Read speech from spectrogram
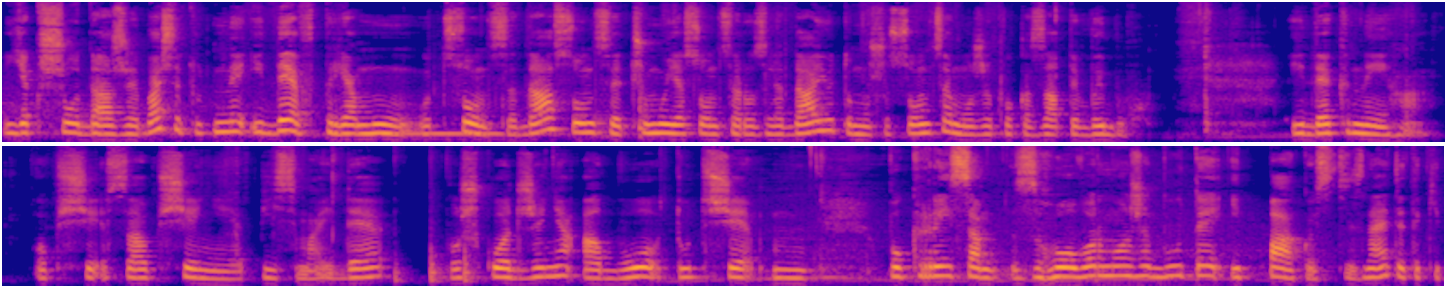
Якщо даже, бачите, тут не йде впряму от сонце, да? сонце, чому я сонце розглядаю? Тому що сонце може показати вибух. Іде книга, сообщення, письма, йде пошкодження, або тут ще по крисам зговор може бути і пакості. Знаєте, такі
